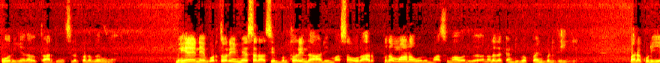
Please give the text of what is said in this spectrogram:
போறீங்க. அதாவது கார்த்திகை நட்சத்திரத்தில் பிறந்தவங்க. மெயினாக என்னை பொறுத்தவரை மேசராசியை பொறுத்தவரை இந்த ஆடி மாதம் ஒரு அற்புதமான ஒரு மாதமாக வருது. அதனால் அதை கண்டிப்பாக பயன்படுத்திங்க வரக்கூடிய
